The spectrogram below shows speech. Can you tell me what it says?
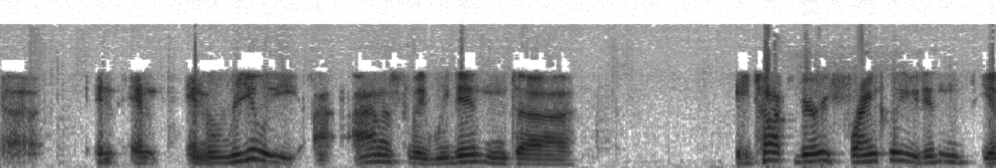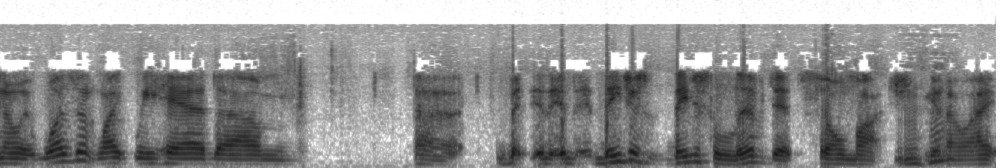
uh, and and and really, uh, honestly, we didn't. uh He talked very frankly. He didn't, you know, it wasn't like we had, um uh but it, it, they just they just lived it so much. Mm-hmm. You know, I,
